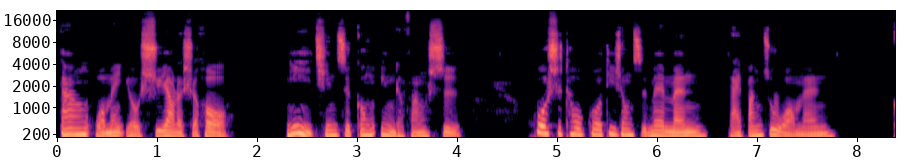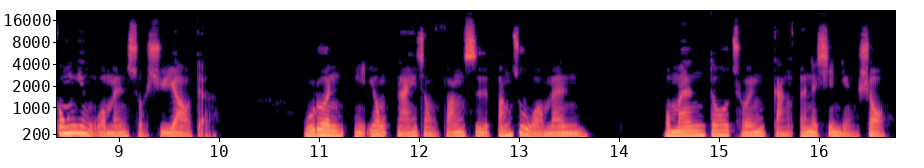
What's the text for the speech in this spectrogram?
当我们有需要的时候，你以亲自供应的方式，或是透过弟兄姊妹们来帮助我们，供应我们所需要的。无论你用哪一种方式帮助我们，我们都存感恩的心灵受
